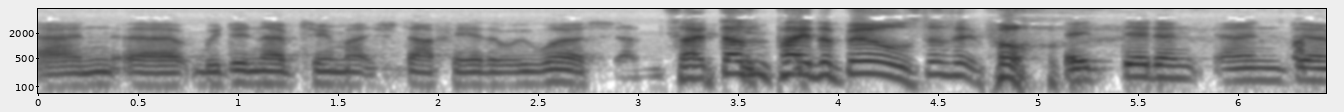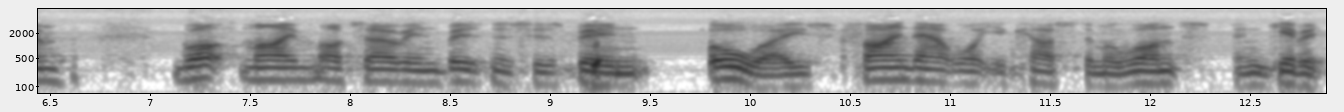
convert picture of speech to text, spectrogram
and uh, we didn't have too much stuff here that we were selling. So it doesn't pay the bills, does it, Paul? It didn't, and um, what my motto in business has been always find out what your customer wants and give it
